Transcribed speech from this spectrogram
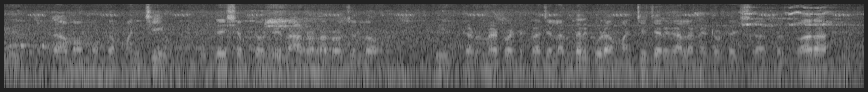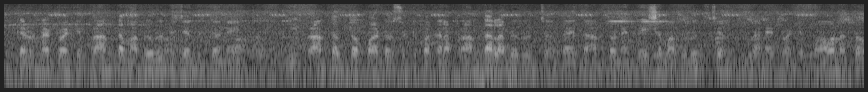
ఈ గ్రామం ఒక మంచి ఉద్దేశంతో రానున్న రోజుల్లో ఇక్కడ ఉన్నటువంటి ప్రజలందరికీ కూడా మంచి జరగాలనేటువంటి విశ్వాసం ద్వారా ఇక్కడ ఉన్నటువంటి ప్రాంతం అభివృద్ధి చెందుతూనే ఈ ప్రాంతంతో పాటు చుట్టుపక్కల ప్రాంతాలు అభివృద్ధి చెందుతాయి దాంతోనే దేశం అభివృద్ధి చెందుతుందనేటువంటి భావనతో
